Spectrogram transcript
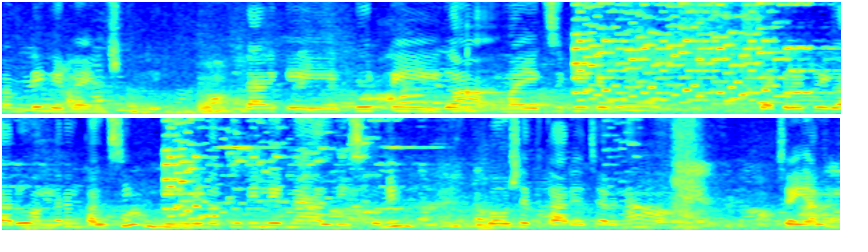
కమిటీ నిర్ణయించుకుంది. దానికి పూర్తిగా మా ఎగ్జిక్యూటివ్ సెక్రటరీ గారు అందరం కలిసి దీని మీద తుది నిర్ణయాలు తీసుకొని భవిష్యత్ కార్యాచరణ చేయాలని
